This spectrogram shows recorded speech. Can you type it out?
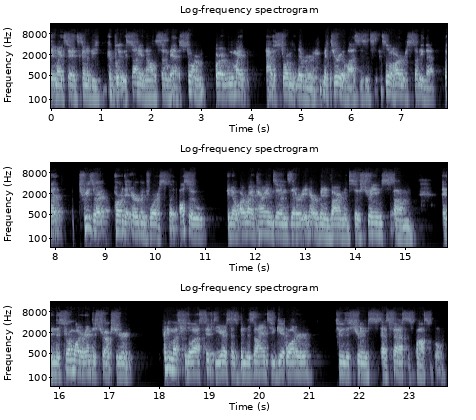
they might say it's going to be completely sunny and then all of a sudden we have a storm, or we might have a storm that never materializes. It's, it's a little harder to study that. But trees are part of the urban forest, but also, you know, our riparian zones that are in urban environments, so streams um, and the stormwater infrastructure pretty much for the last 50 years has been designed to get water to the streams as fast as possible.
